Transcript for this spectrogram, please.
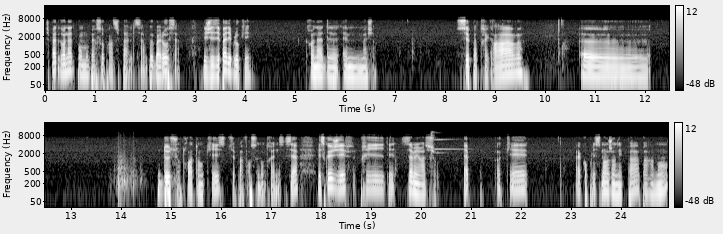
J'ai pas de grenades pour mon perso principal. C'est un peu ballot ça. Et je les ai pas débloqués. Grenade M machin. C'est pas très grave. Euh... 2 sur 3 tankistes, c'est pas forcément très nécessaire. Est-ce que j'ai pris des améliorations? Yep, ok. Accomplissement, j'en ai pas apparemment.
